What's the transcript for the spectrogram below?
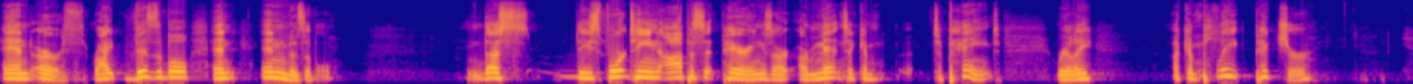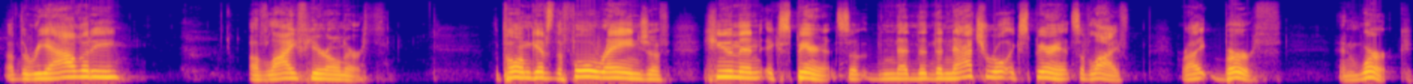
and earth, right? Visible and invisible. Thus, these 14 opposite pairings are, are meant to, com- to paint, really, a complete picture of the reality of life here on earth. The poem gives the full range of human experience, the, the natural experience of life, right? Birth and work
